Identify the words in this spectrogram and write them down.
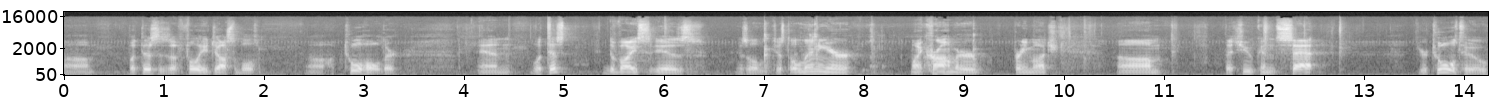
Um, but this is a fully adjustable uh, tool holder. And what this device is is a, just a linear micrometer pretty much um, that you can set your tool to.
